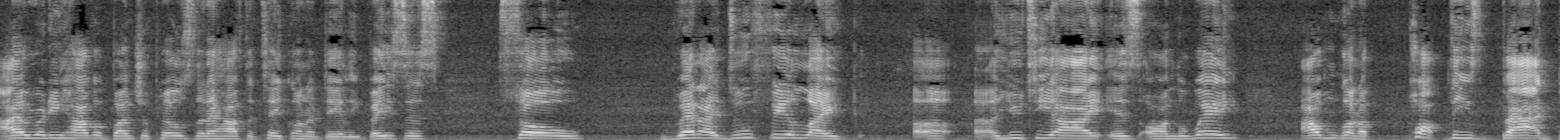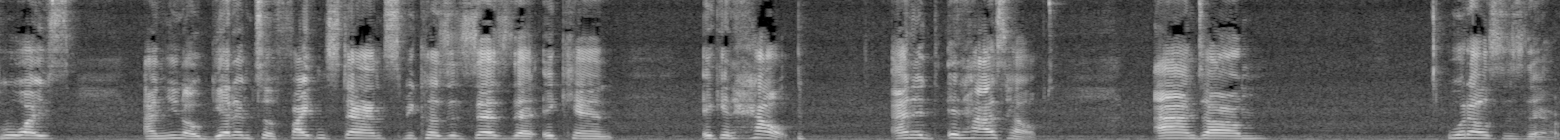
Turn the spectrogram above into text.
I already have a bunch of pills that I have to take on a daily basis. So when I do feel like a, a UTI is on the way, I'm going to pop these bad boys and you know get into fighting stance because it says that it can it can help. And it, it has helped. And um what else is there?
